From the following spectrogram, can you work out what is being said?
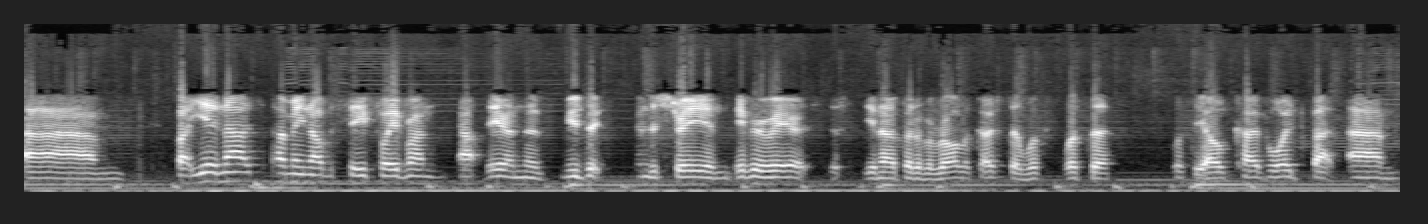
Um, but yeah, no, I mean, obviously, for everyone out there in the music industry and everywhere, it's just you know a bit of a roller coaster with, with the with the old COVID. But um,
